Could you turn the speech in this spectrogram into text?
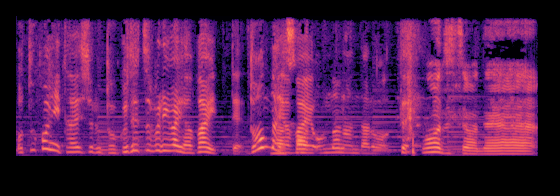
男に対する毒舌ぶりがやばいって。どんなやばい女なんだろうって。そうですよね。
